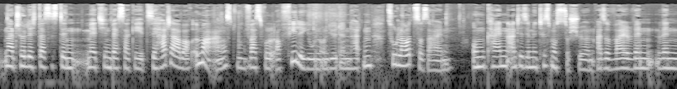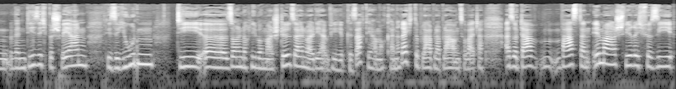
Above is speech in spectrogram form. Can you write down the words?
natürlich, dass es den Mädchen besser geht. Sie hatte aber auch immer Angst, was wohl auch viele Juden und Jüdinnen hatten, zu laut zu sein um keinen Antisemitismus zu schüren. Also weil wenn wenn wenn die sich beschweren, diese Juden, die äh, sollen doch lieber mal still sein, weil die wie gesagt, die haben auch keine Rechte, bla bla bla und so weiter. Also da war es dann immer schwierig für sie,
